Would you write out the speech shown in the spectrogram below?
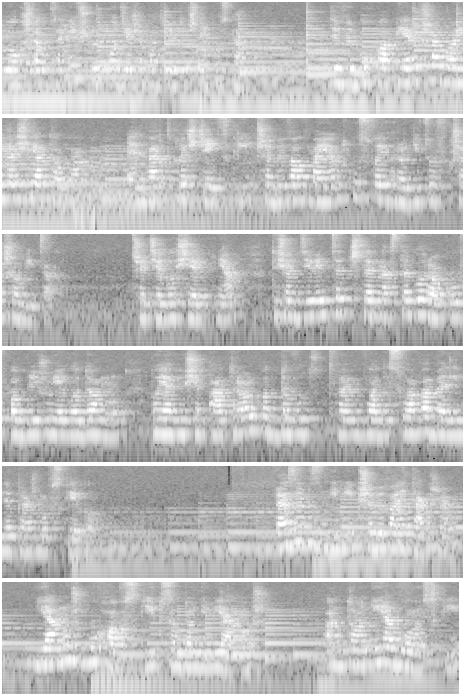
było kształcenie wśród młodzieży patriotycznej postawy. Gdy wybuchła I wojna światowa, Edward Kleszczyński przebywał w majątku swoich rodziców w Krzeszowicach. 3 sierpnia 1914 roku w pobliżu jego domu pojawił się patrol pod dowództwem Władysława Beliny Prażmowskiego. Razem z nimi przebywali także Janusz Głuchowski, pseudonim Janusz, Antoni Jabłoński,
